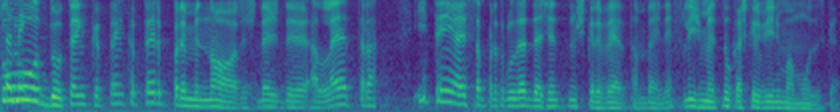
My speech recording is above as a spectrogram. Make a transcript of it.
Tudo tem que, tem que ter pormenores, desde a letra. E tem essa particularidade da gente não escrever também, né? Felizmente nunca escrevi nenhuma música.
